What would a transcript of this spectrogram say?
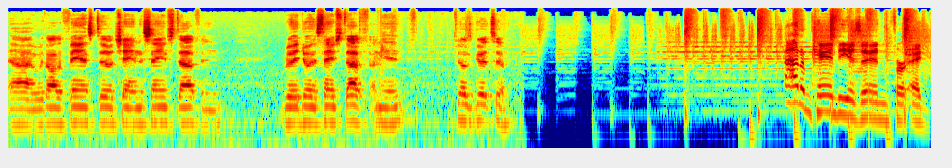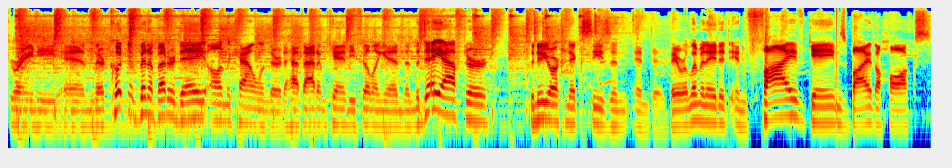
uh, with all the fans still chanting the same stuff and really doing the same stuff, I mean it feels good too. Adam Candy is in for Ed Graney, and there couldn't have been a better day on the calendar to have Adam Candy filling in than the day after the New York Knicks season ended. They were eliminated in five games by the Hawks.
